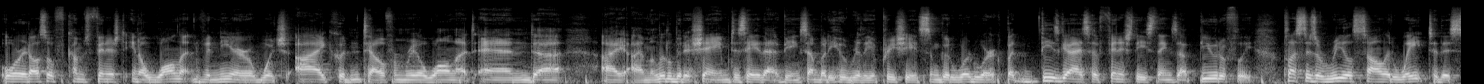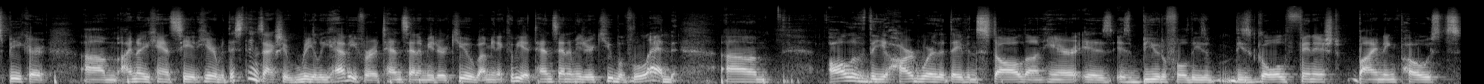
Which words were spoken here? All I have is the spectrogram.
or it also comes finished in a walnut veneer, which I couldn't tell from real walnut, and uh, I, I'm a little bit ashamed to say that, being somebody who really appreciates some good woodwork. But these guys have finished these things up beautifully. Plus, there's a real solid weight to this speaker. Um, I know you can't see it here, but this thing's actually really heavy for a 10 centimeter cube. I mean, it could be a 10 centimeter cube of lead. Um, all of the hardware that they've installed on here is is beautiful. These these gold finished binding posts.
